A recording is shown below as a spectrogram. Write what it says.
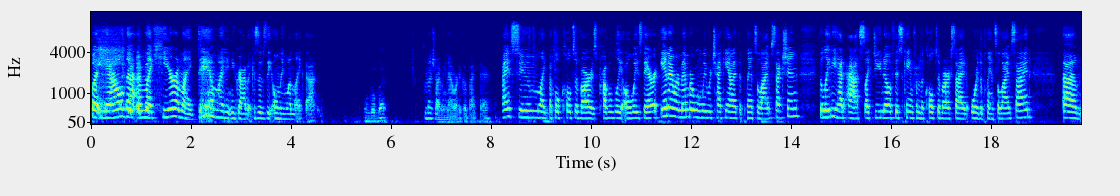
but now that I'm like here, I'm like, damn, why didn't you grab it? Because it was the only one like that. We'll go back. I'm not driving an hour to go back there. I assume like the whole cultivar is probably always there. And I remember when we were checking out at the plants alive section, the lady had asked, like, do you know if this came from the cultivar side or the plants alive side? Um,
